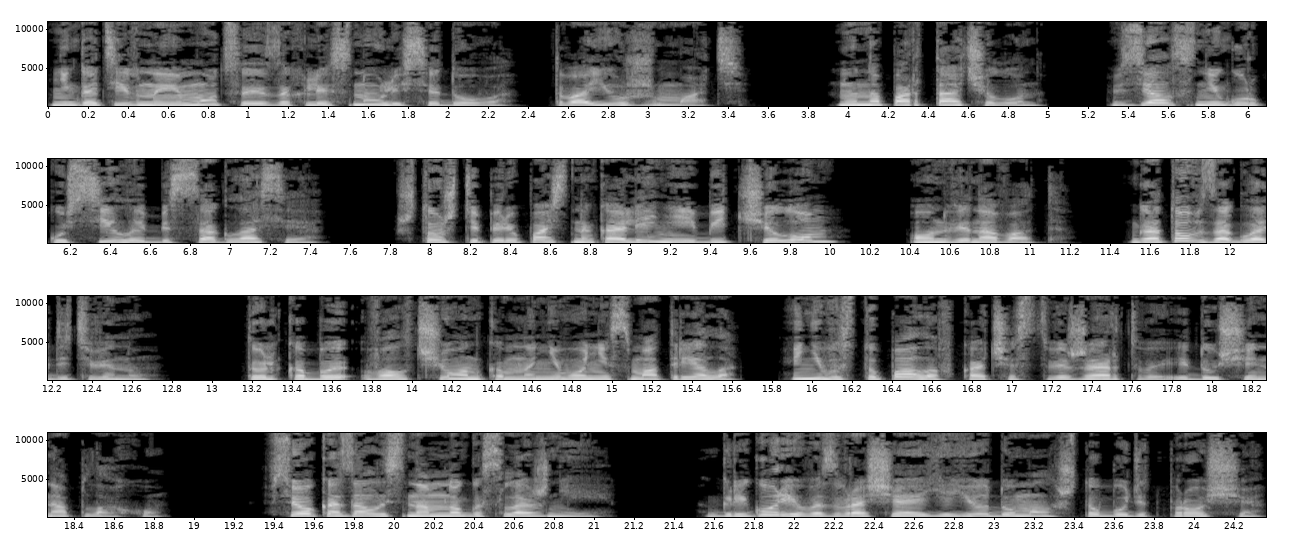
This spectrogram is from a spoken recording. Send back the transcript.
Негативные эмоции захлестнули Седова. Твою ж мать. Ну напортачил он. Взял Снегурку силой без согласия. Что ж теперь упасть на колени и бить челом? Он виноват. Готов загладить вину. Только бы волчонком на него не смотрела и не выступала в качестве жертвы, идущей на плаху. Все оказалось намного сложнее. Григорий, возвращая ее, думал, что будет проще.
